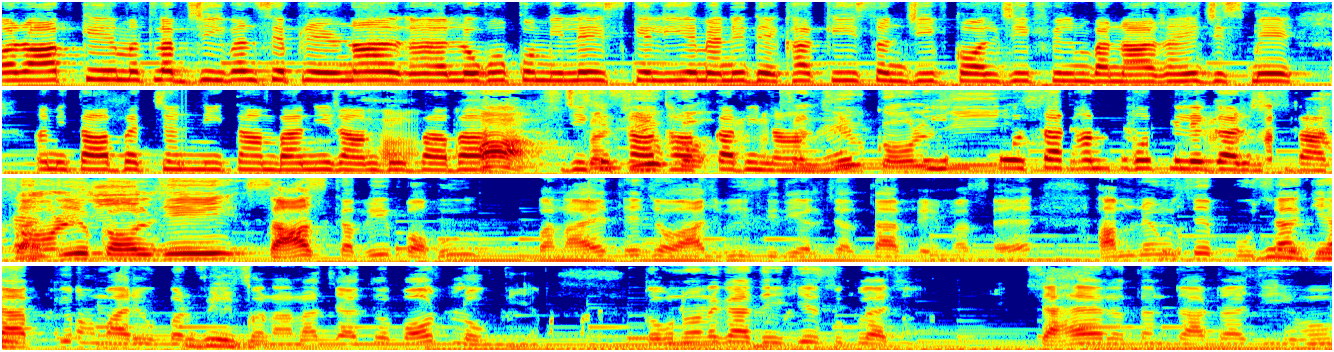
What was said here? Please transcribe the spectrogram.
और आपके मतलब जीवन से प्रेरणा लोगों को मिले इसके लिए मैंने देखा कि संजीव कौल जी फ़िल्म बना रहे हैं जिसमें अमिताभ बच्चन नीता अंबानी रामदेव हाँ, बाबा हाँ, जी के साथ आपका भी नाम है। तो सर हम लोगों के लिए गर्व की बात है। संजीव कौल जी सास कभी बहू बनाए थे जो आज भी सीरियल चलता फ़ेमस है। हमने उनसे पूछा कि आप क्यों हमारे ऊपर फ़िल्म बनाना चाहते हो? बहुत लोग दिया। तो उन्होंने कहा देखिए शुक्ला जी चाहे रतन टाटा जी हो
